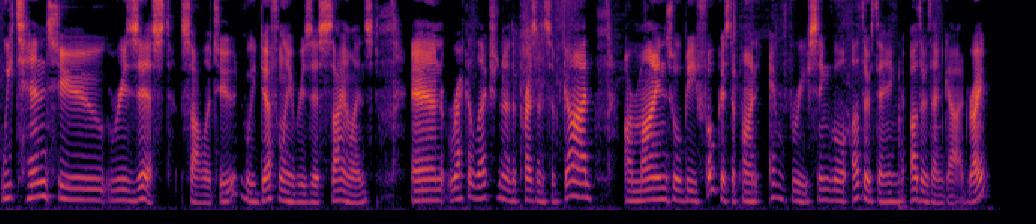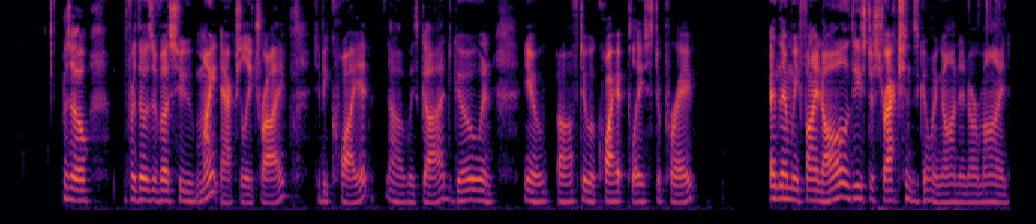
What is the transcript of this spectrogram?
We tend to resist solitude. We definitely resist silence. And recollection of the presence of God, our minds will be focused upon every single other thing other than God, right? So, for those of us who might actually try to be quiet uh, with God, go and, you know, off to a quiet place to pray. And then we find all of these distractions going on in our mind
